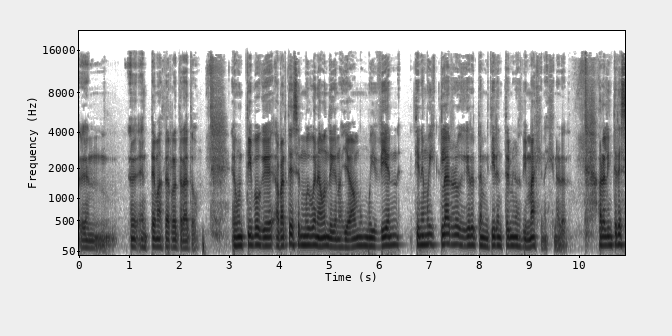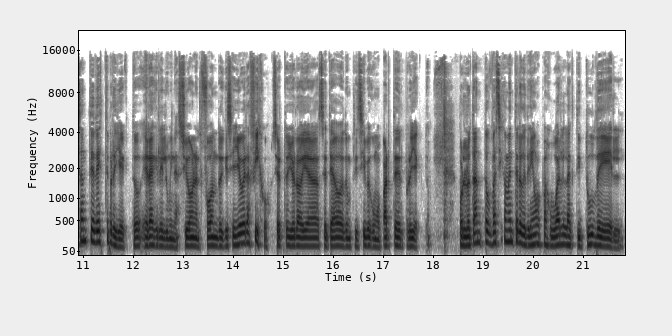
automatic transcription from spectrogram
en, en temas de retrato. Es un tipo que, aparte de ser muy buena onda y que nos llevamos muy bien, tiene muy claro lo que quiere transmitir en términos de imagen en general. Ahora, lo interesante de este proyecto era que la iluminación, el fondo y qué sé yo era fijo, ¿cierto? Yo lo había seteado desde un principio como parte del proyecto. Por lo tanto, básicamente lo que teníamos para jugar era la actitud de él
